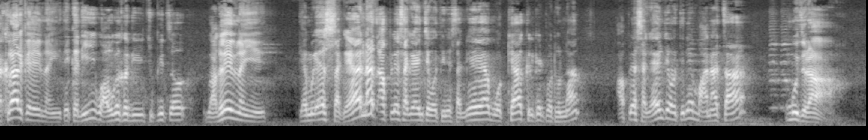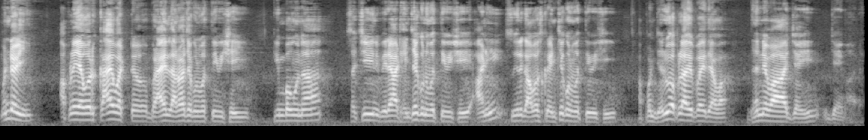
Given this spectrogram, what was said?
तक्रार केलेली नाही. ते कधीही वावगं कधी चुकीचं वागलेलं नाही आहे त्यामुळे या सगळ्यांनाच आपल्या सगळ्यांच्या वतीने सगळ्या मोठ्या क्रिकेटपटूंना आपल्या सगळ्यांच्या वतीने मानाचा मुजरा. मंडळी आपल्या यावर काय वाटतं? ब्रायन लाराच्या गुणवत्तेविषयी? किंबहुना सचिन विराट यांच्या गुणवत्तेविषयी आणि सुधीर गावस्कर यांच्या गुणवत्तेविषयी आपण जरूर आपला अभिप्राय द्यावा. धन्यवाद. जय हिंद. जय भारत.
